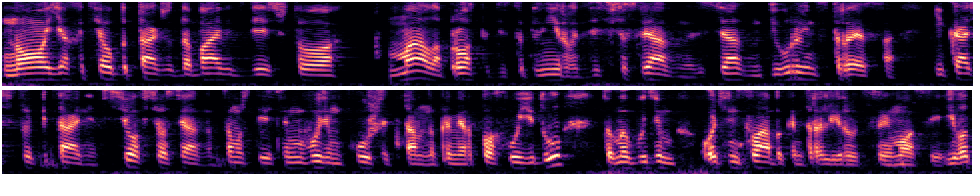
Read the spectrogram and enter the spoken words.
Но я хотел бы также добавить здесь, что мало просто дисциплинировать. Здесь все связано. Здесь связан и уровень стресса, и качество питания. Все, все связано. Потому что если мы будем кушать, там, например, плохую еду, то мы будем очень слабо контролировать свои эмоции. И вот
